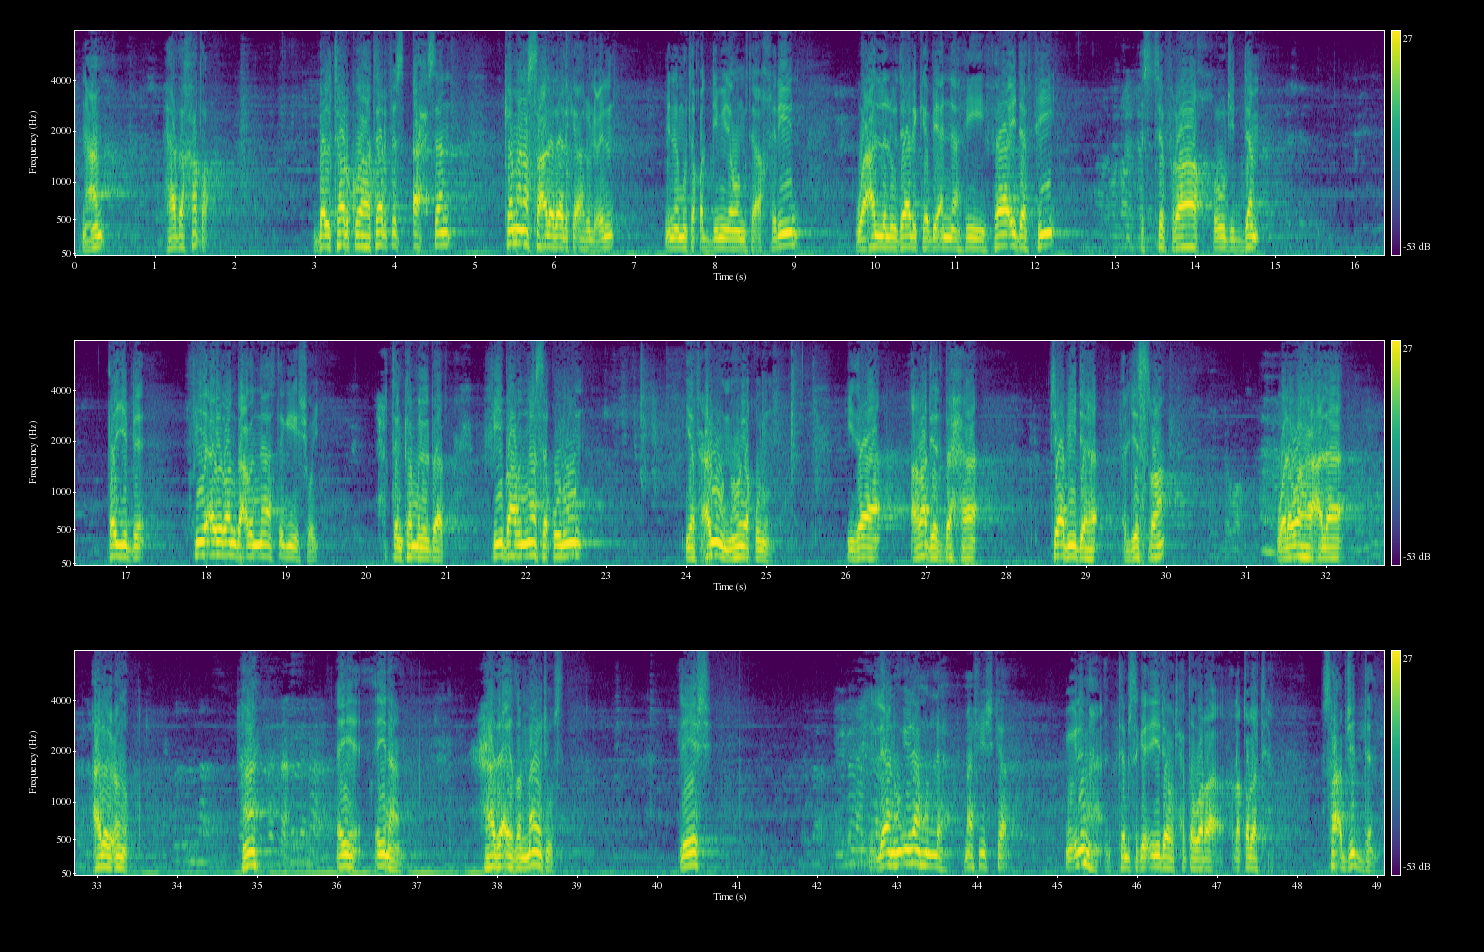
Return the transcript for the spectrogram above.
نعم هذا خطأ. بل تركها ترفس أحسن كما نص على ذلك أهل العلم من المتقدمين والمتأخرين وعللوا ذلك بأن فيه فائدة في استفراغ خروج الدم. طيب في أيضا بعض الناس دقيقة شوي حتى نكمل الباب. في بعض الناس يقولون يفعلون ما هو يقولون. إذا أراد يذبحها جاء بيدها اليسرى ولواها على على العنق. ها؟ أي أي نعم. هذا أيضا ما يجوز. ليش؟ لأنه إلام له ما في إشكال. يؤلمها. تمسك إيدها وتحطها وراء رقبتها. صعب جدا.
